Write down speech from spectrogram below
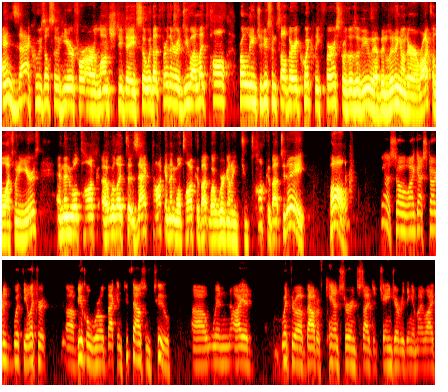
and Zach, who's also here for our launch today. So without further ado, I'll let Paul probably introduce himself very quickly first for those of you who have been living under a rock for the last 20 years. And then we'll talk, uh, we'll let uh, Zach talk, and then we'll talk about what we're going to talk about today. Paul. Yeah, so I got started with the electric uh, vehicle world back in 2002 uh, when I had went through a bout of cancer and decided to change everything in my life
